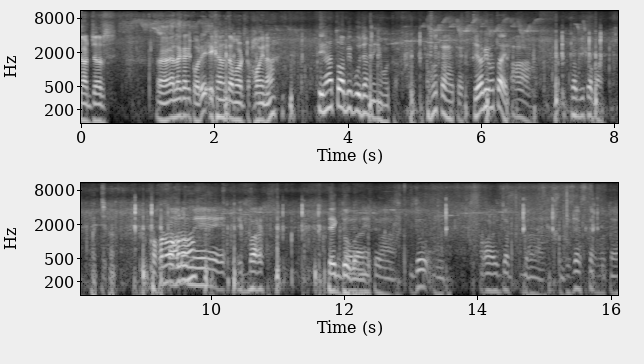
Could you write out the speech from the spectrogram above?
যার যার আহ, এলাকায় করে এখানে তেমন একটা হয় না ইহা তো আবি পূজা নেই হতা होता है होता है ইহা भी होता है हाँ कभी कभार আচ্ছা কখনো কখনো सालों में एक बार এক দো বার नहीं तो हाँ दो और जब डिजास्टर होता है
